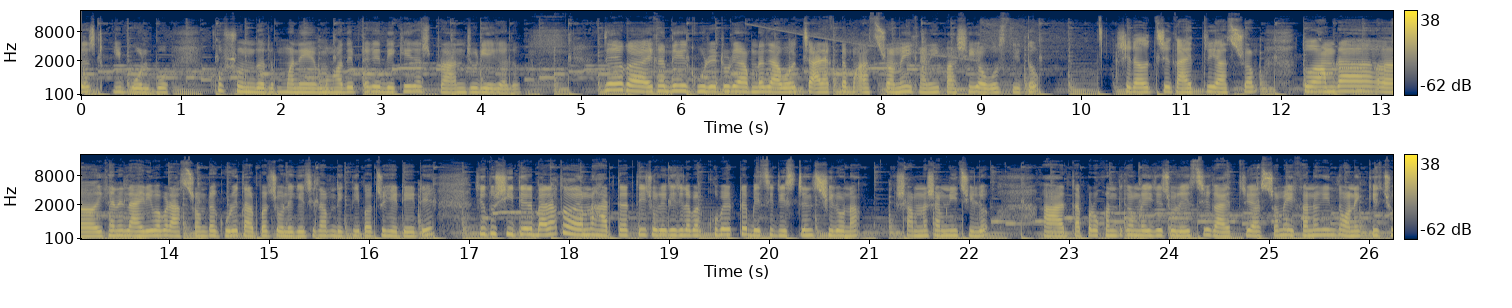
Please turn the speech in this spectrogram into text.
জাস্ট কি বলব? খুব সুন্দর মানে মহাদেবটাকে দেখে জাস্ট প্রাণ জুড়িয়ে গেল। যাই হোক এখান থেকে ঘুরে টুরে আমরা যাব আর একটা আশ্রমে। এখানেই পাশেই অবস্থিত। সেটা হচ্ছে গায়ত্রী আশ্রম। তো আমরা এখানে লাইরি বাবার আশ্রমটা ঘুরে তারপর চলে গেছিলাম, দেখতেই পাচ্ছ হেঁটে হেঁটে। যেহেতু শীতের বেলা, তো আমরা হাঁটতে হাঁটতেই চলে গেছিলাম, আর খুব একটা বেশি ডিস্টেন্স ছিল না, সামনাসামনি ছিল। আর তারপর ওখান থেকে আমরা এই যে চলে এসেছি গায়ত্রী আশ্রমে, এখানেও কিন্তু অনেক কিছু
